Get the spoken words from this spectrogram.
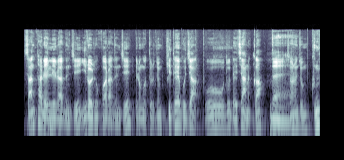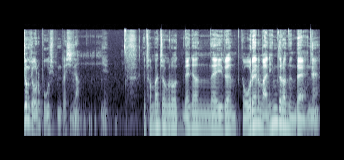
산타 랠리라든지 1월 효과라든지 이런 것들을 좀 기대해 보지 않- 보도 되지 않을까? 네. 저는 좀 긍정적으로 보고 싶습니다. 시장. 음. 예. 전반적으로 내년의 일은 그러니까 올해는 많이 힘들었는데 네.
